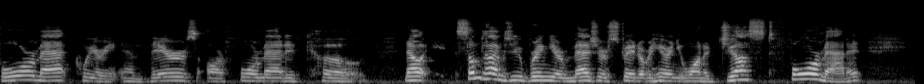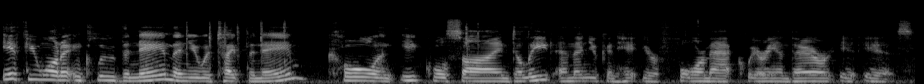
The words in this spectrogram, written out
format query. And there's our formatted code. Now, sometimes you bring your measure straight over here and you want to just format it. If you want to include the name, then you would type the name, colon, equal sign, delete, and then you can hit your format query, and there it is.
